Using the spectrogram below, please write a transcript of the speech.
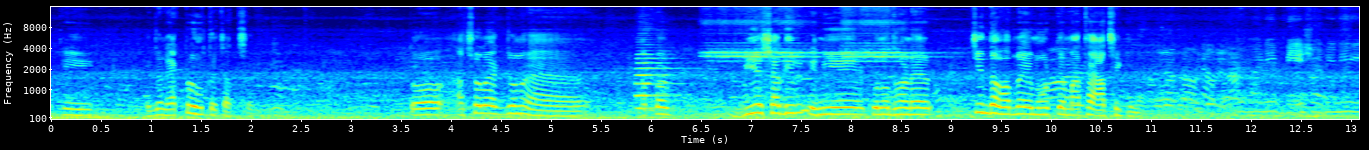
আপনি একজন অ্যাক্টর হতে চাচ্ছেন তো আসলে একজন আপনার বিয়ে শাদির নিয়ে কোনো ধরনের চিন্তা ভাবনা এই মুহূর্তে মাথায় আছে কিনা? মানে বিয়ে শাদী নিয়ে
